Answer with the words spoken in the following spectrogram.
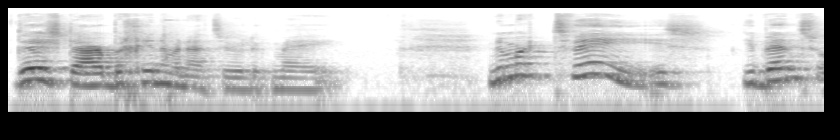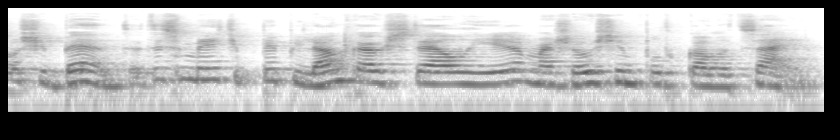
Dus daar beginnen we natuurlijk mee. Nummer 2 is je bent zoals je bent. Het is een beetje Pippi Langkous-stijl hier, maar zo simpel kan het zijn.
